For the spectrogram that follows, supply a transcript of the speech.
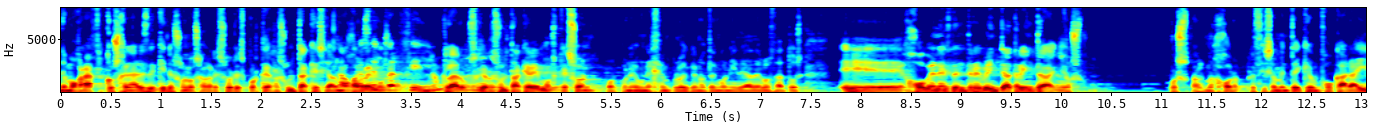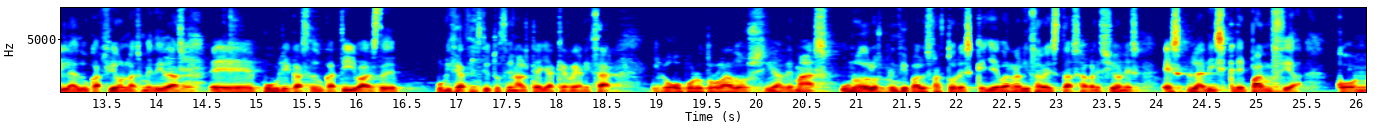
demográficos generales de quiénes son los agresores, porque resulta que si a lo mejor vemos, claro, si resulta que vemos que son, por poner un ejemplo, y que no tengo ni idea de los datos, eh, jóvenes de entre 20 a 30 años, pues a lo mejor precisamente hay que enfocar ahí la educación, las medidas eh, públicas educativas de publicidad institucional que haya que realizar. Y luego, por otro lado, si además uno de los principales factores que lleva a realizar estas agresiones es la discrepancia con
